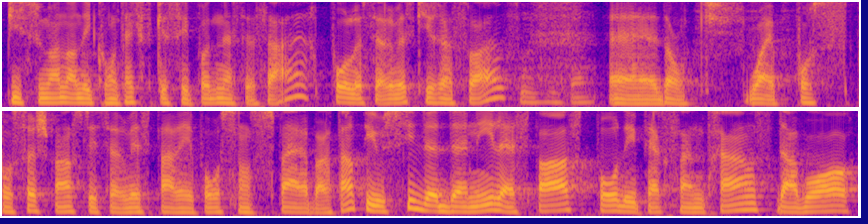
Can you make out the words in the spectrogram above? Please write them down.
puis souvent dans des contextes que c'est pas nécessaire pour le service qu'ils reçoivent. euh, donc ouais pour, pour ça je pense que les services par épaule sont super importants puis aussi de donner l'espace pour des personnes trans d'avoir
